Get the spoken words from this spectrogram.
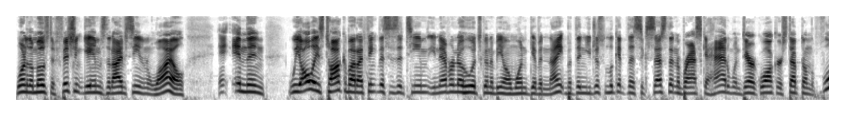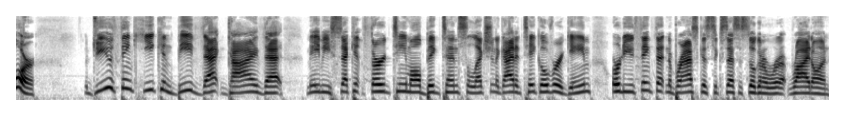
one of the most efficient games that I've seen in a while. And then we always talk about I think this is a team you never know who it's going to be on one given night, but then you just look at the success that Nebraska had when Derrick Walker stepped on the floor. Do you think he can be that guy that maybe second, third team All Big Ten selection, a guy to take over a game, or do you think that Nebraska's success is still going to r- ride on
